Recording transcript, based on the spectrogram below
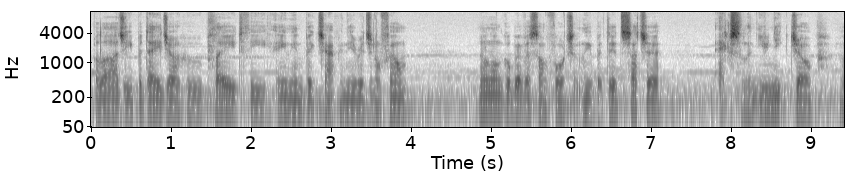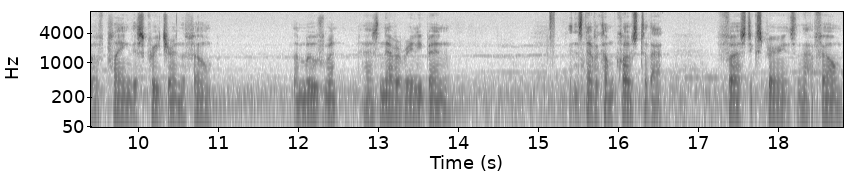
Bolaji Badejo, who played the alien big chap in the original film. No longer with us, unfortunately, but did such a excellent, unique job of playing this creature in the film. The movement has never really been. It's never come close to that first experience in that film.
